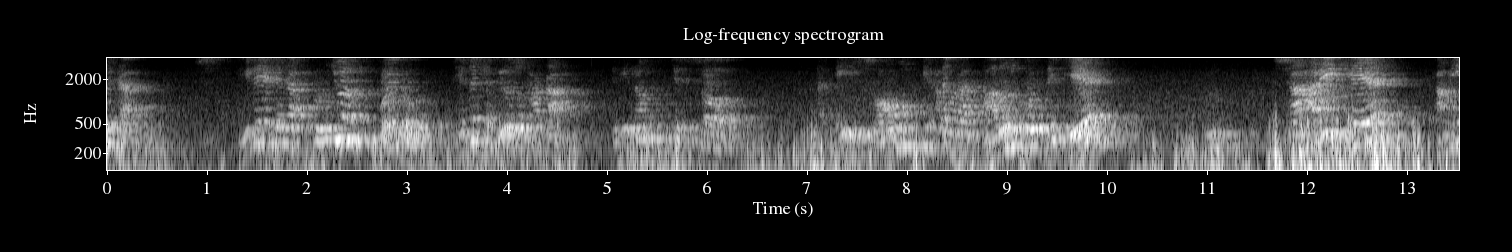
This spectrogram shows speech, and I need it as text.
যেটা, দিনে যেটা প্রয়োজন বৈধ, সেটাকে বিরত থাকা এর নাম হচ্ছে সব। এই শ্রমকে আমরা পালন করতে গিয়ে সাহারি খেয়ে আমি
